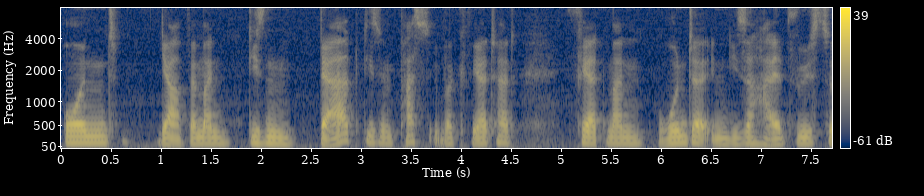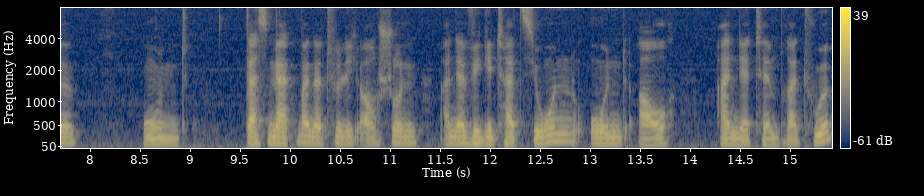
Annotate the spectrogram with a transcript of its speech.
und ja, wenn man diesen Berg, diesen Pass überquert hat, fährt man runter in diese Halbwüste und das merkt man natürlich auch schon an der Vegetation und auch an der Temperatur,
